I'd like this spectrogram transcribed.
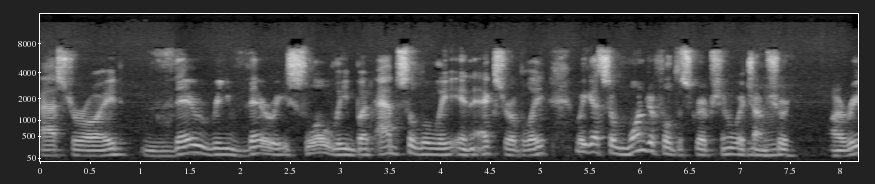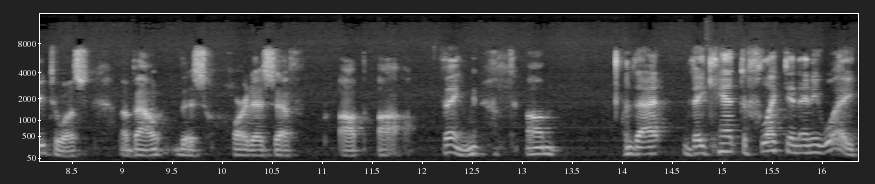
asteroid very, very slowly, but absolutely inexorably. We get some wonderful description, which I'm sure you want to read to us about this hard SF op, uh, thing. Um, that they can't deflect in any way.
